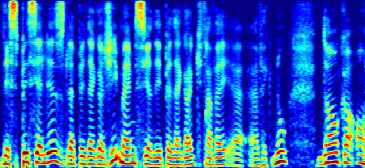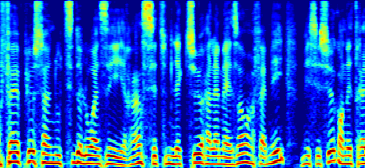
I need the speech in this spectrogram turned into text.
des spécialistes de la pédagogie, même s'il y a des pédagogues qui travaillent euh, avec nous. Donc, on, fait plus un outil de loisir. Hein. C'est une lecture à la maison, en famille, mais c'est sûr qu'on est très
